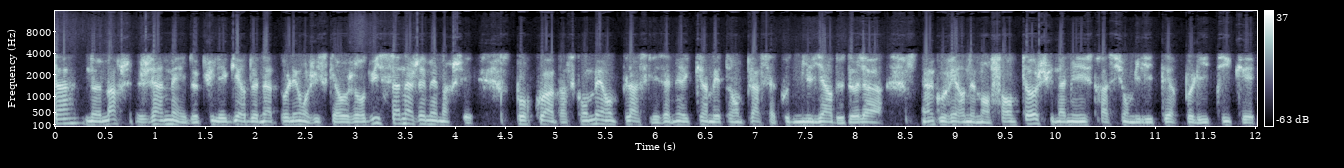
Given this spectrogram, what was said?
ça ne marche jamais. Depuis les guerres de Napoléon jusqu'à aujourd'hui, ça n'a jamais marché. Pourquoi? Parce qu'on met en place, les Américains mettent en place à coups de milliards de dollars un gouvernement fantoche, une administration militaire, politique et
